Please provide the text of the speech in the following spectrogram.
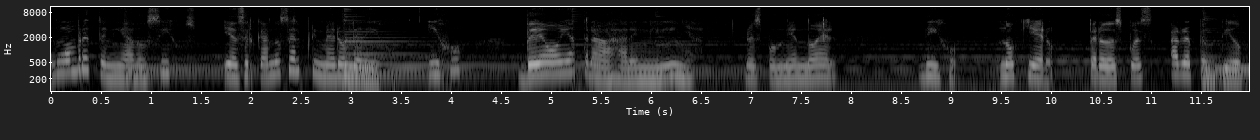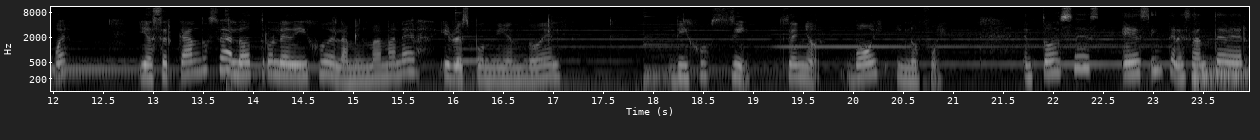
Un hombre tenía dos hijos, y acercándose al primero le dijo, Hijo, ve hoy a trabajar en mi viña. Respondiendo él, dijo, No quiero, pero después arrepentido fue. Y acercándose al otro le dijo de la misma manera, y respondiendo él, dijo, Sí, Señor, voy y no fue. Entonces es interesante ver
